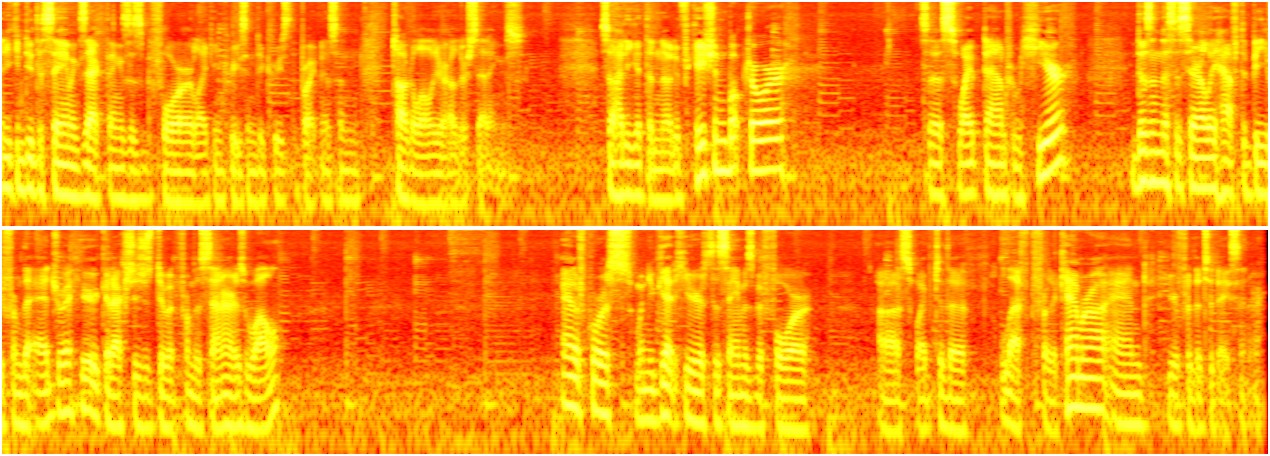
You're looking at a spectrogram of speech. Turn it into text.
And you can do the same exact things as before, like increase and decrease the brightness and toggle all your other settings. So how do you get the notification book drawer? It's a swipe down from here. It doesn't necessarily have to be from the edge right here. You could actually just do it from the center as well. And of course, when you get here, it's the same as before. Uh, swipe to the left for the camera and here for the Today Center.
